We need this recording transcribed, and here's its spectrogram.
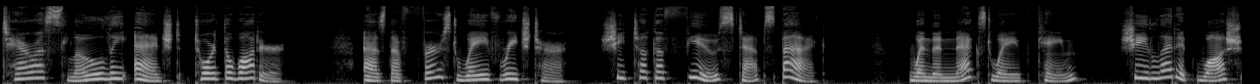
Tara slowly edged toward the water. As the first wave reached her, she took a few steps back. When the next wave came, she let it wash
